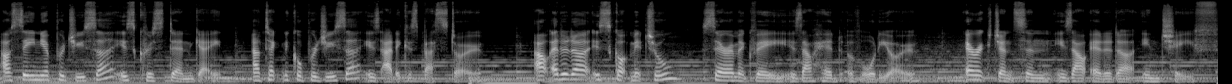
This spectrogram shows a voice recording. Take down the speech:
Our senior producer is Chris Dengate. Our technical producer is Atticus Bastow. Our editor is Scott Mitchell. Sarah McVeigh is our head of audio. Erik Jensen is our editor in chief.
